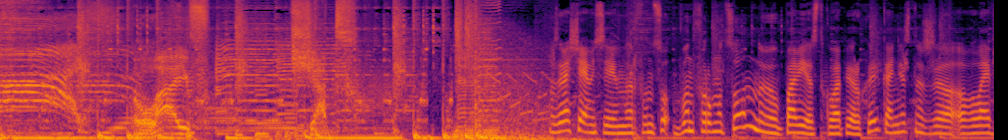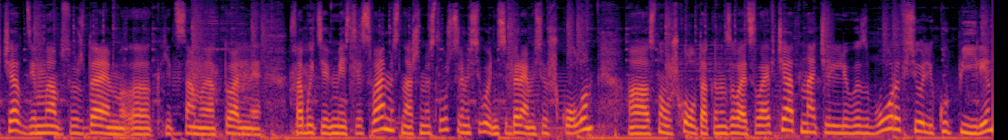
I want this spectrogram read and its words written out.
Live! Live-чат. Возвращаемся в информационную повестку, во-первых, и, конечно же, в live-чат, где мы обсуждаем э, какие-то самые актуальные события вместе с вами, с нашими слушателями. Сегодня собираемся в школу. Э, снова школа так и называется live-чат. Начали ли вы сборы, все ли купили,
